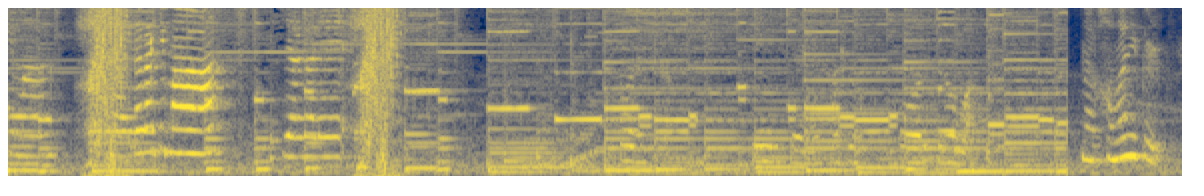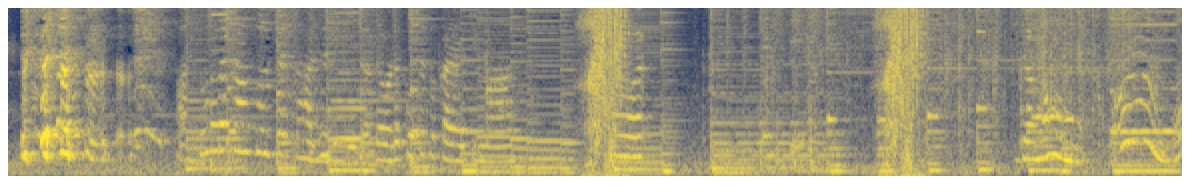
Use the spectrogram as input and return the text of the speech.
きます。いただきま召し上がれ。どうですか？人生で初のコールスローはすなんか鼻にくるあそんな感想した人初めて聞いたじゃあ俺ポテトからいきます。はい。じゃあマホもいうん美味し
